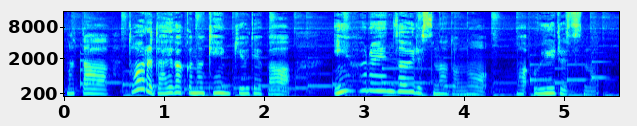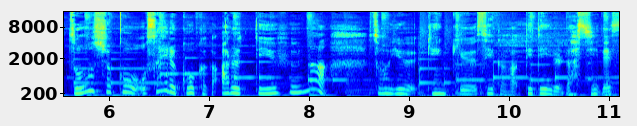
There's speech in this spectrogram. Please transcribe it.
またとある大学の研究ではインフルエンザウイルスなどの、まあ、ウイルスの増殖を抑える効果があるっていう風なそういう研究成果が出ているらしいです。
